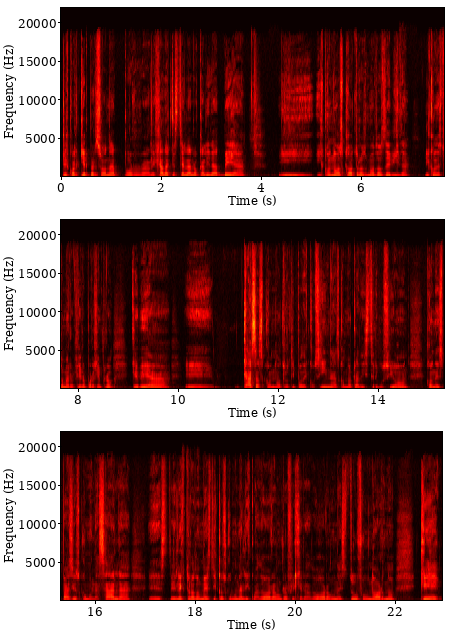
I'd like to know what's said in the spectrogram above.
que cualquier persona, por alejada que esté la localidad, vea y, conozca otros modos de vida. Y con esto me refiero, por ejemplo, que vea eh, casas con otro tipo de cocinas, con otra distribución, con espacios como la sala, este, electrodomésticos como una licuadora, un refrigerador o una estufa, un horno, que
